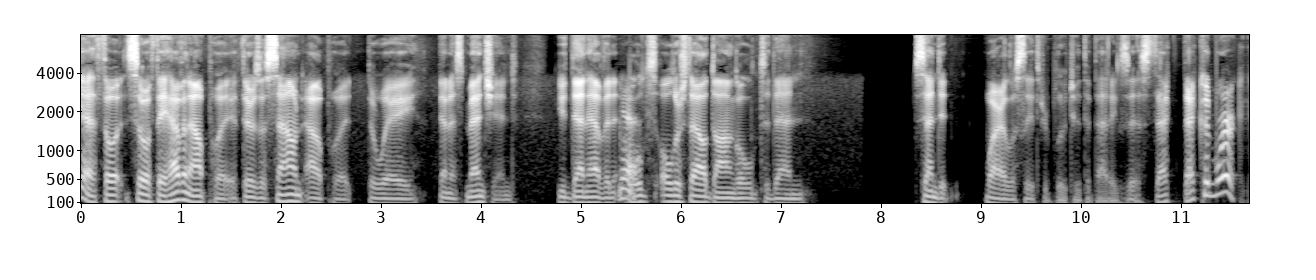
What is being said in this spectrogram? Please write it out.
Yeah, so, so if they have an output, if there's a sound output, the way Dennis mentioned, you'd then have an Yeah. old older style dongle to then send it wirelessly through Bluetooth if that exists. That that could work.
